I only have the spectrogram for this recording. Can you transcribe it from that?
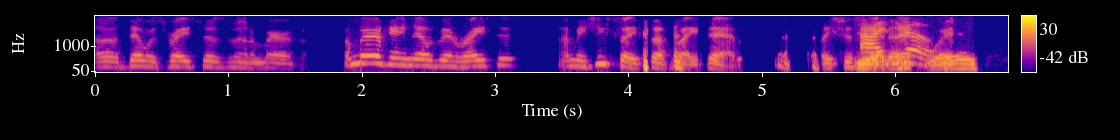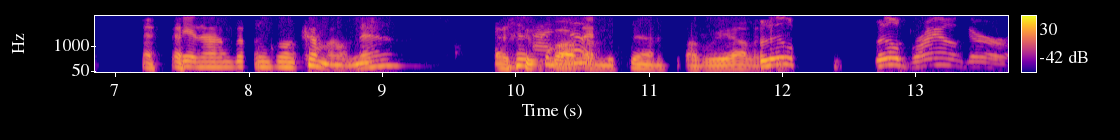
uh, there was racism in America. America ain't never been racist. I mean, she say stuff like that. Like she I said, that's know. way. you know, I'm, go- I'm going, come on now, That's too far from the center of reality. little, little brown girl,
